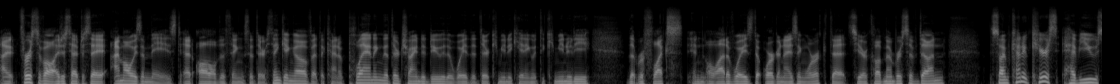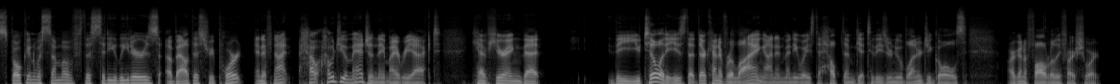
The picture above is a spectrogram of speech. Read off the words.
I, first of all, I just have to say I'm always amazed at all of the things that they're thinking of, at the kind of planning that they're trying to do, the way that they're communicating with the community that reflects in a lot of ways the organizing work that Sierra Club members have done. So I'm kind of curious, have you spoken with some of the city leaders about this report? And if not, how, how would you imagine they might react have hearing that the utilities that they're kind of relying on in many ways to help them get to these renewable energy goals are going to fall really far short.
